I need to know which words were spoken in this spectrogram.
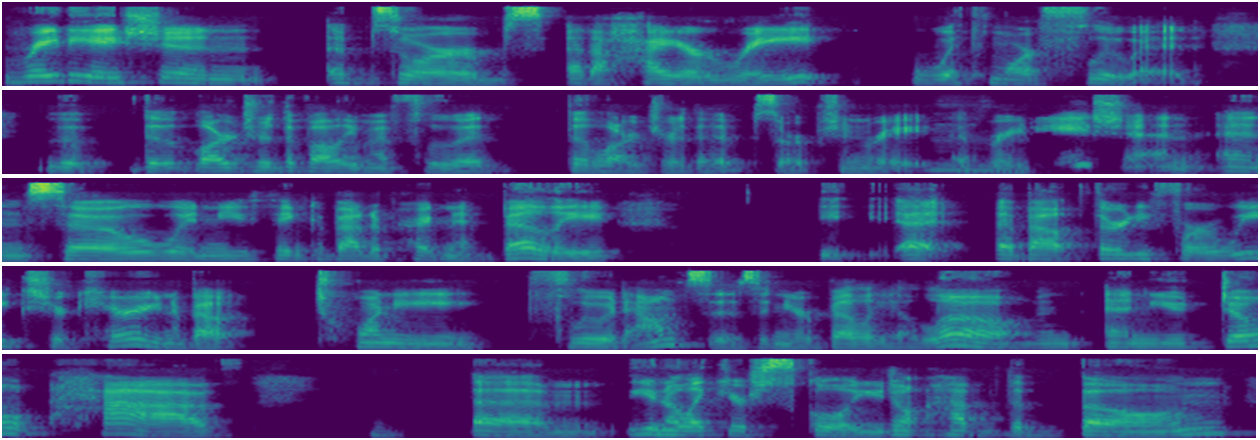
radiation absorbs at a higher rate with more fluid the the larger the volume of fluid the larger the absorption rate mm. of radiation and so when you think about a pregnant belly at about 34 weeks, you're carrying about 20 fluid ounces in your belly alone, and you don't have, um, you know, like your skull, you don't have the bone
